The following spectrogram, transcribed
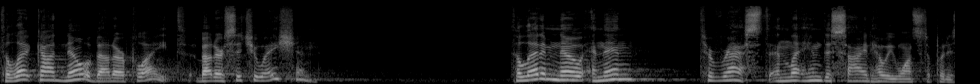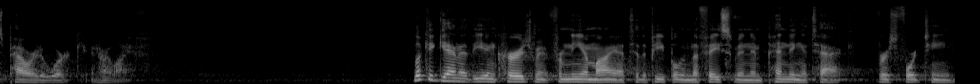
to let God know about our plight, about our situation, to let Him know, and then to rest and let Him decide how He wants to put His power to work in our life. Look again at the encouragement from Nehemiah to the people in the face of an impending attack. Verse 14.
